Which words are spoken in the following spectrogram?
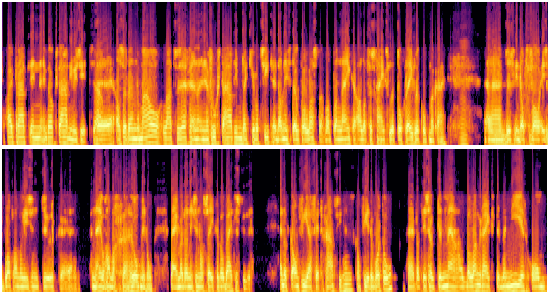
uiteraard, in, in welk stadium je zit. Ja. Uh, als er een normaal, laten we zeggen, in een vroeg stadium dat je wat ziet, en dan is het ook wel lastig, want dan lijken alle verschijnselen toch redelijk op elkaar. Mm. Uh, dus in dat geval is bladanalyse natuurlijk uh, een heel handig hulpmiddel. Nee, maar dan is er nog zeker wel bij te sturen. En dat kan via vertigatie, hè, dat kan via de wortel. dat is ook de belangrijkste manier om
